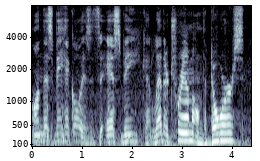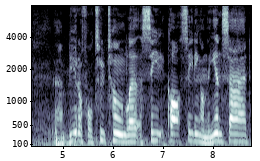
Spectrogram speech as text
on this vehicle is it's the SV. Got leather trim on the doors. Uh, beautiful two-tone seat, cloth seating on the inside.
